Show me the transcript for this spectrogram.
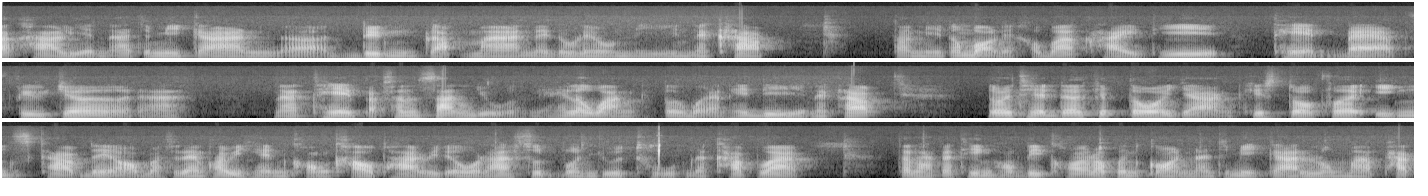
ราคาเหรียญอาจจะมีการดึงกลับมาในเร็วๆนี้นะครับ ตอนนี้ต้องบอกเลยครับว่าใครที่เทรดแบบฟิวเจอร์นะนะเทรดแบบสั้นๆ อยู่ให้ระวังตัวกันให้ดีนะครับ โดยเทรดเดอร์คริปโตอย่างคริสโตเฟอร์อิงส์ครับได้ออกมาแสดงความคิดเห็นของเขาผ่านวิดีโอล่าสุดบน YouTube นะครับว่าตลาดกระทิงของบิตคอยรอบก่อนๆนั้นจะมีการลงมาพัก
